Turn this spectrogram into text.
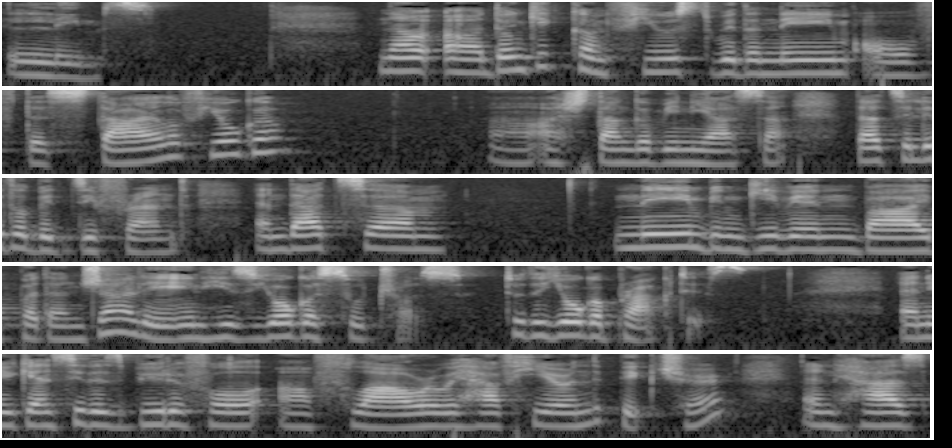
limbs. Now, uh, don't get confused with the name of the style of yoga, uh, Ashtanga Vinyasa. That's a little bit different, and that's um, name been given by Patanjali in his Yoga Sutras to the yoga practice. And you can see this beautiful uh, flower we have here in the picture, and has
